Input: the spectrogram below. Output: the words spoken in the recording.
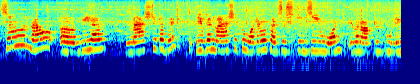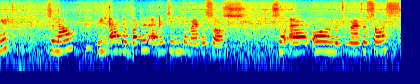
so now uh, we have mashed it a bit. You can mash it to whatever consistency you want even after cooling it. So now we'll add the butter and the chili tomato sauce. So add all the tomato sauce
